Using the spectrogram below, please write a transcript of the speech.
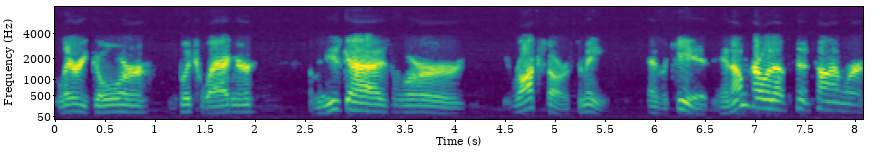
Larry Gore, Butch Wagner. I mean, these guys were rock stars to me as a kid, and I'm growing up in a time where,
